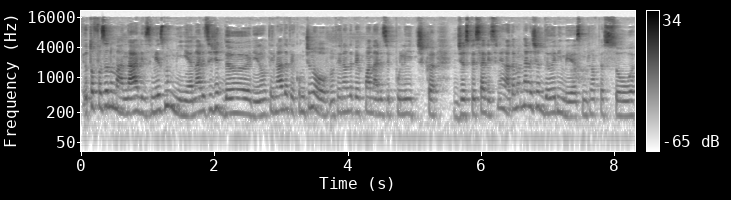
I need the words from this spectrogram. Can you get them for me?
Eu estou fazendo uma análise mesmo minha, análise de Dani, não tem nada a ver com, de novo, não tem nada a ver com análise política de especialista, nem nada, é uma análise de Dani mesmo, de uma pessoa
